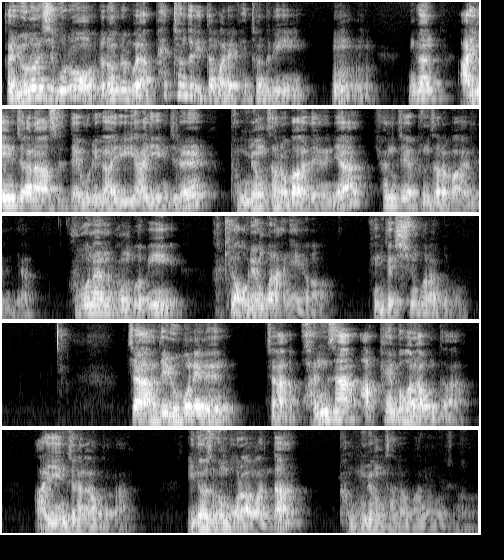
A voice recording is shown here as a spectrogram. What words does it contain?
그러니까 이런 식으로 여러분들 뭐야 패턴들이 있단 말이에요. 패턴들이. 응? 그러니까 ing가 나왔을 때 우리가 이 ing를 동명사로 봐야 되느냐, 현재 분사로 봐야 되느냐 구분하는 방법이 그렇게 어려운 건 아니에요. 굉장히 쉬운 거라고. 자, 근데 요번에는 자, 관사 앞에 뭐가 나온다? ing가 나오더라. 이 녀석은 뭐라고 한다? 동명사라고 하는 거죠.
